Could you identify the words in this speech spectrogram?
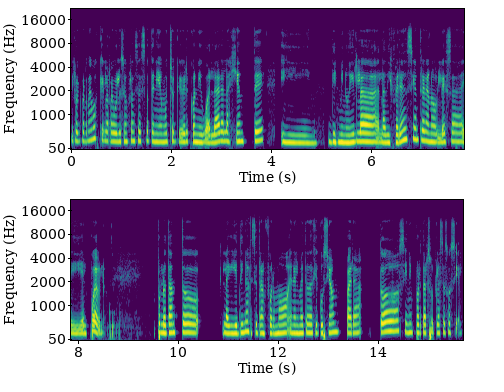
Y recordemos que la Revolución Francesa tenía mucho que ver con igualar a la gente y disminuir la, diferencia entre la nobleza y el pueblo. Por lo tanto, la guillotina se transformó en el método de ejecución para todos sin importar su clase social.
